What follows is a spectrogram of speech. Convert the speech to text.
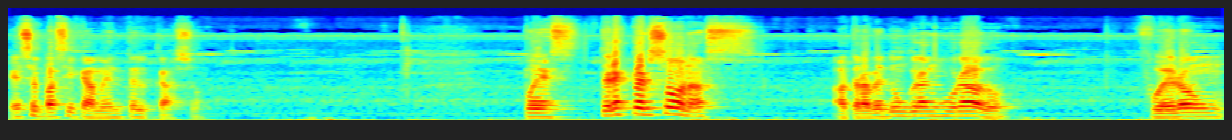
Ese es básicamente el caso. Pues tres personas, a través de un gran jurado, fueron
